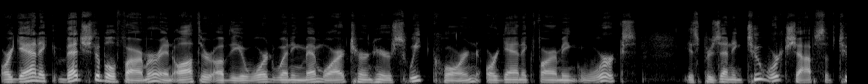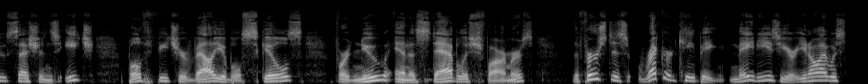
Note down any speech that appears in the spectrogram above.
organic vegetable farmer and author of the award winning memoir Turn Here Sweet Corn Organic Farming Works, is presenting two workshops of two sessions each. Both feature valuable skills for new and established farmers. The first is record keeping made easier. You know, I was,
